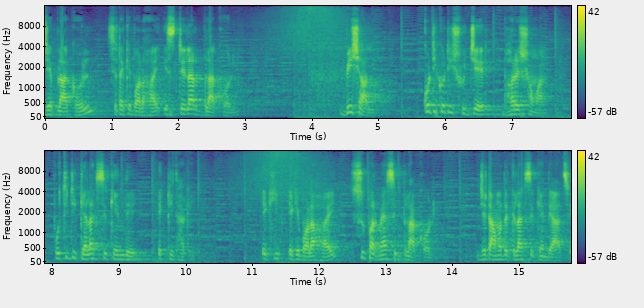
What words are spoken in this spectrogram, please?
যে ব্ল্যাক হোল সেটাকে বলা হয় স্টেলার ব্ল্যাক হোল বিশাল, কোটি কোটি সূর্যের ভরের সমান, প্রতিটি গ্যালাক্সির কেন্দ্রে একটি থাকে। একে একে বলা হয় সুপার ম্যাসিভ ব্ল্যাক হোল যেটা আমাদের গ্যালাক্সির কেন্দ্রে আছে।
